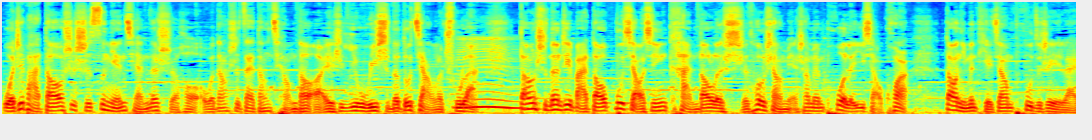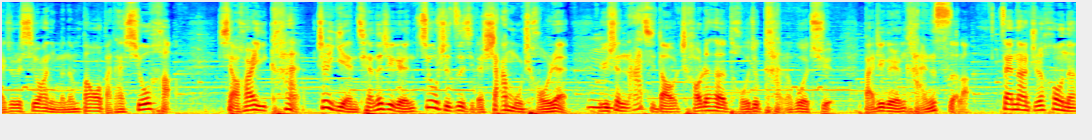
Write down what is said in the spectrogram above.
我这把刀是十四年前的时候，我当时在当强盗啊，也是一五一十的都讲了出来。嗯当时呢，这把刀不小心砍到了石头上面，上面破了一小块儿，到你们铁匠铺子这里来，就是希望你们能帮我把它修好。小孩一看，这眼前的这个人就是自己的杀母仇人，于是拿起刀朝着他的头就砍了过去，把这个人砍死了。在那之后呢，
